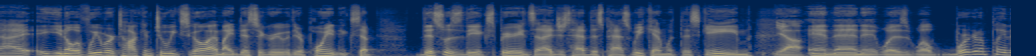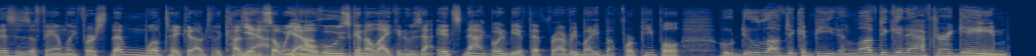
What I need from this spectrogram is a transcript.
I, you know, if we were talking two weeks ago, I might disagree with your point, except this was the experience that I just had this past weekend with this game. Yeah. And then it was, well, we're going to play this as a family first. Then we'll take it out to the cousins yeah. so we yeah. know who's going to like and who's not. It's not going to be a fit for everybody, but for people who do love to compete and love to get after a game,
